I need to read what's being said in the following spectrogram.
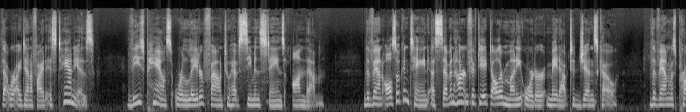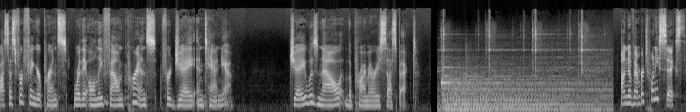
that were identified as Tanya's. These pants were later found to have semen stains on them. The van also contained a $758 money order made out to Gensco. The van was processed for fingerprints, where they only found prints for Jay and Tanya. Jay was now the primary suspect. On November 26th,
